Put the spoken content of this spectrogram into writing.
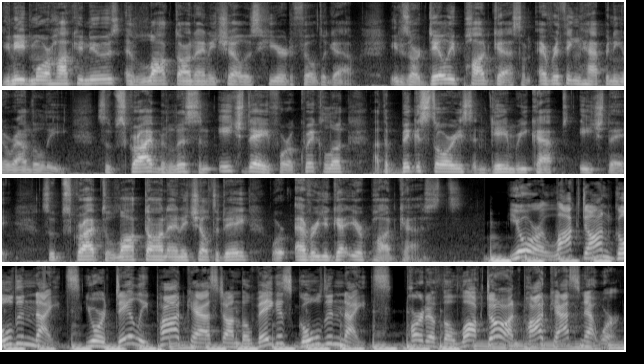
You need more hockey news, and Locked On NHL is here to fill the gap. It is our daily podcast on everything happening around the league. Subscribe and listen each day for a quick look at the biggest stories and game recaps each day. Subscribe to Locked On NHL today, wherever you get your podcasts. Your Locked On Golden Knights, your daily podcast on the Vegas Golden Knights, part of the Locked On Podcast Network.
